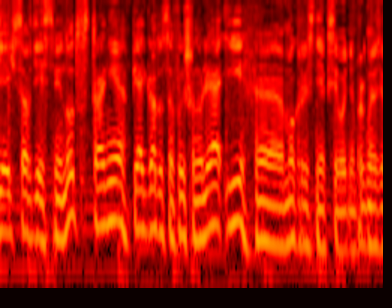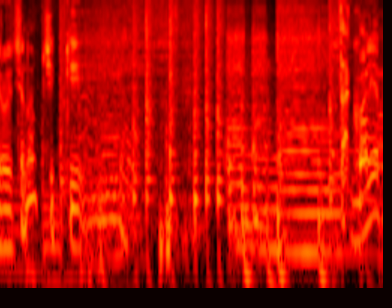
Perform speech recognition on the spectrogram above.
9 часов 10 минут. В стране 5 градусов выше нуля и э, мокрый снег сегодня прогнозируют синоптики. Такого Балет.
